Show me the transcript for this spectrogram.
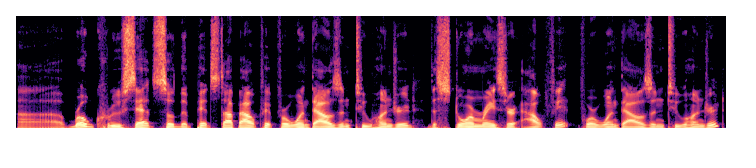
uh, Road Crew set, so the Pit Stop outfit for 1,200, the Storm Racer outfit for 1,200.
